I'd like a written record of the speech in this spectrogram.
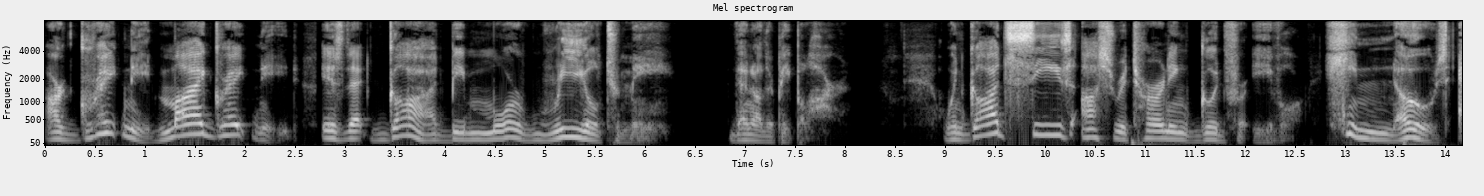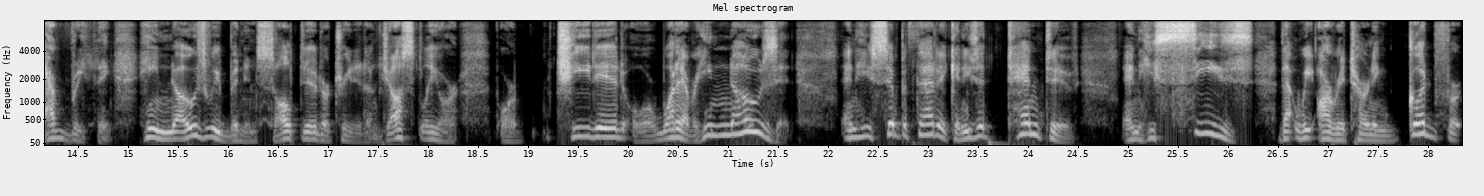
Our great need, my great need, is that God be more real to me than other people are. When God sees us returning good for evil, he knows everything. He knows we've been insulted or treated unjustly or, or cheated or whatever. He knows it. And he's sympathetic and he's attentive and he sees that we are returning good for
